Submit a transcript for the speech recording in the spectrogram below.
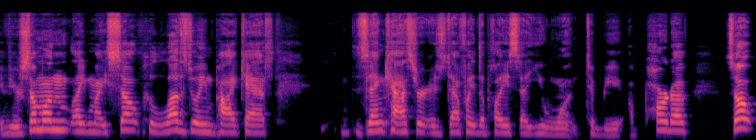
If you're someone like myself who loves doing podcasts, Zencastr is definitely the place that you want to be a part of. So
